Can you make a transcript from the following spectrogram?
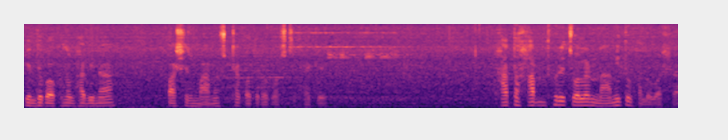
কিন্তু কখনো ভাবি না, পাশের মানুষটা কতটা কষ্ট থাকে। হাতে হাত ধরে চলার নামই তো ভালোবাসা।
